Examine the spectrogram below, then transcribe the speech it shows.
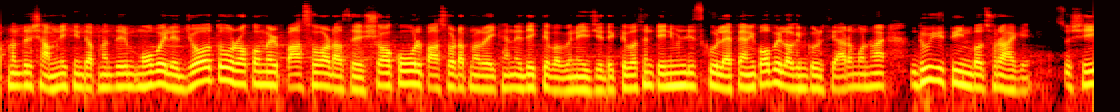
আপনাদের সামনে কিন্তু আপনাদের মোবাইলে যত রকমের পাসওয়ার্ড আছে, সকল পাসওয়ার্ড আপনারা এখানে দেখতে পাবেন। এই যে দেখতে পাচ্ছেন টেন মিনিট স্কুল অ্যাপে আমি কবে লগ ইন করেছি? আরও মনে হয় দুই তিন বছর আগে। সো সেই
